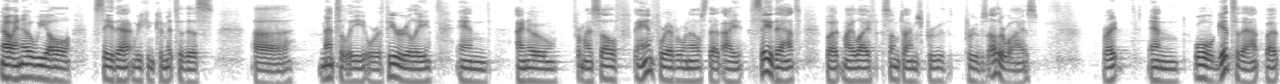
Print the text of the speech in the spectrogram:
Now, I know we all say that and we can commit to this uh, mentally or ethereally, and I know for myself and for everyone else that I say that, but my life sometimes prove, proves otherwise, right? And we'll get to that, but,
